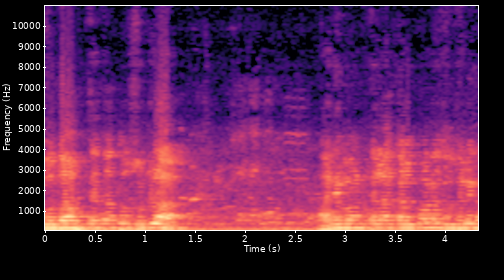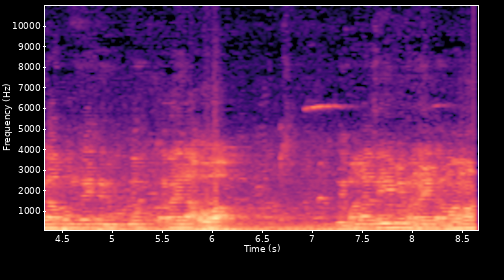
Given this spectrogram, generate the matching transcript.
तो जॉब त्याचा तो सुटला. आणि मग त्याला कल्पना सुचली की आपण काहीतरी उद्योग करायला हवा. ते मला नेहमी म्हणायचं मामा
